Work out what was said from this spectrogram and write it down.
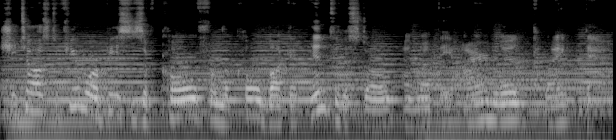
She tossed a few more pieces of coal from the coal bucket into the stove and let the iron lid clank down.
